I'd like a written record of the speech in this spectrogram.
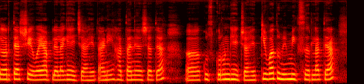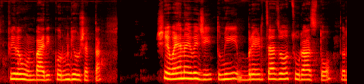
तर त्या शेवया आपल्याला घ्यायच्या आहेत आणि हाताने अशा त्या कुसकरून कुस्करून घ्यायच्या आहेत किंवा तुम्ही मिक्सरला त्या फिरवून बारीक करून घेऊ शकता. शेवयांऐवजी तुम्ही ब्रेडचा जो चुरा असतो तर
